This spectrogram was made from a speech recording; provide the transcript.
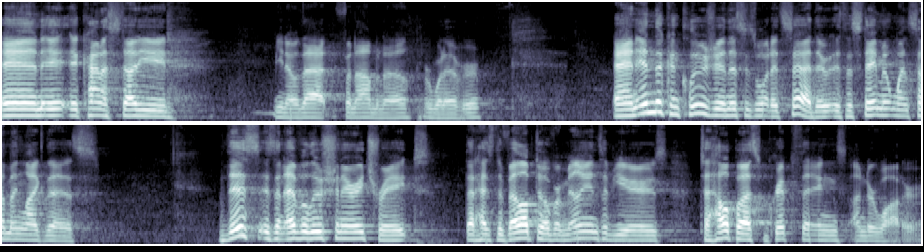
And it, it kind of studied, you know, that phenomena or whatever. And in the conclusion, this is what it said. There, the statement went something like this This is an evolutionary trait that has developed over millions of years to help us grip things underwater.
